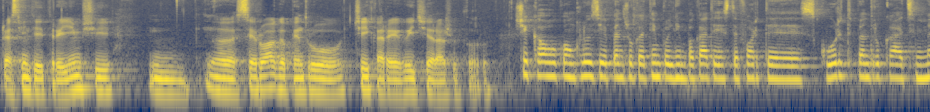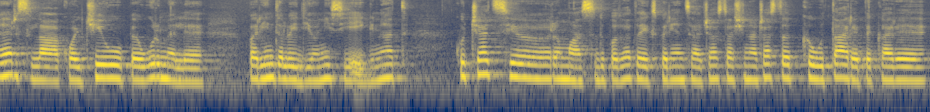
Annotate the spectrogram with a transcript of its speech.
Preasfintei Treim și uh, se roagă pentru cei care îi cer ajutorul. Și ca o concluzie, pentru că timpul, din păcate, este foarte scurt, pentru că ați mers la Colciu pe urmele părintelui Dionisie Ignat, cu ce ați uh, rămas după toată experiența aceasta și în această căutare pe care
